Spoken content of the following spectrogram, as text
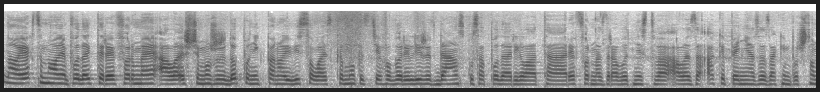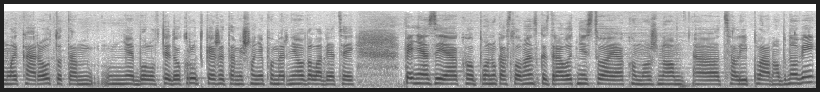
No, ja chcem hlavne povedať k tej reforme, ale ešte možno, že doplniť pánovi Vysolajskému, keď ste hovorili, že v Dánsku sa podarila tá reforma zdravotníctva, ale za aké peniaze, za akým počtom lekárov, to tam nebolo v tej dokrútke, že tam išlo nepomerne oveľa viacej peniazy, ako ponúka slovenské zdravotníctvo a ako možno e, celý plán obnovy.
